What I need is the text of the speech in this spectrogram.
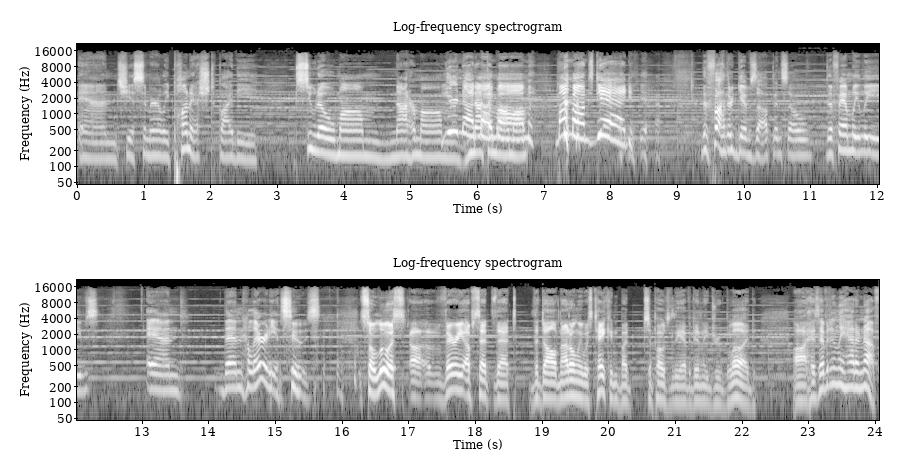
And she is summarily punished by the pseudo mom, not her mom. You're not, my the mom. My mom's dead. yeah. The father gives up, and so the family leaves. And then hilarity ensues. So Lewis, uh, very upset that the doll not only was taken, but supposedly evidently drew blood, uh, has evidently had enough.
